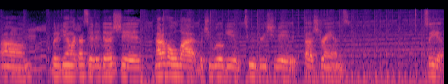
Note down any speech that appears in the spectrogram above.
um, but again like i said it does shed not a whole lot but you will get two or three shed uh, strands so yeah.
